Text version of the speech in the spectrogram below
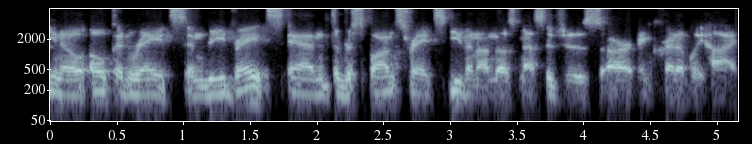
you know, open rates and read rates and the response rates even on those messages are incredibly high.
